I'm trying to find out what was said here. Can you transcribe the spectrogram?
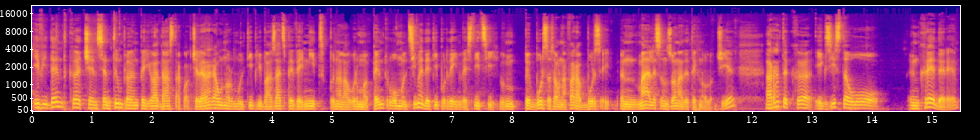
evident că ce se întâmplă în perioada asta cu accelerarea unor multipli bazați pe venit până la urmă pentru o mulțime de tipuri de investiții pe bursă sau în afara bursei, în, mai ales în zona de tehnologie, arată că există o încredere,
